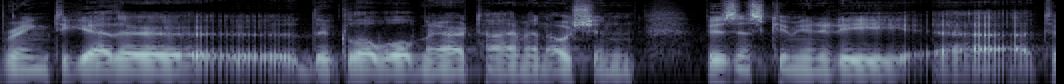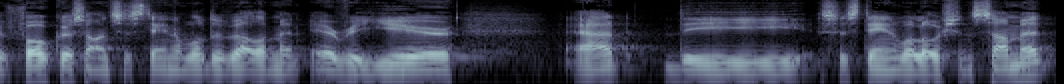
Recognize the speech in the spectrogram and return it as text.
bring together the global maritime and ocean business community to focus on sustainable development every year at the Sustainable Ocean Summit,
